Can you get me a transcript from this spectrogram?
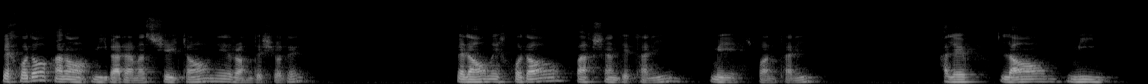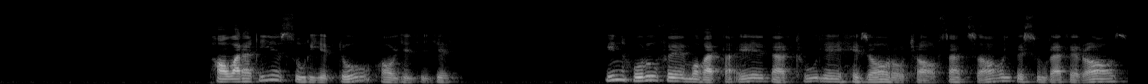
به خدا پناه می‌برم از شیطان رانده شده. به نام خدا بخشنده ترین مهربان ترین الف لام می پاورقی سوری دو آیه یک. این حروف مقطعه در طول 1400 سال به صورت راز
